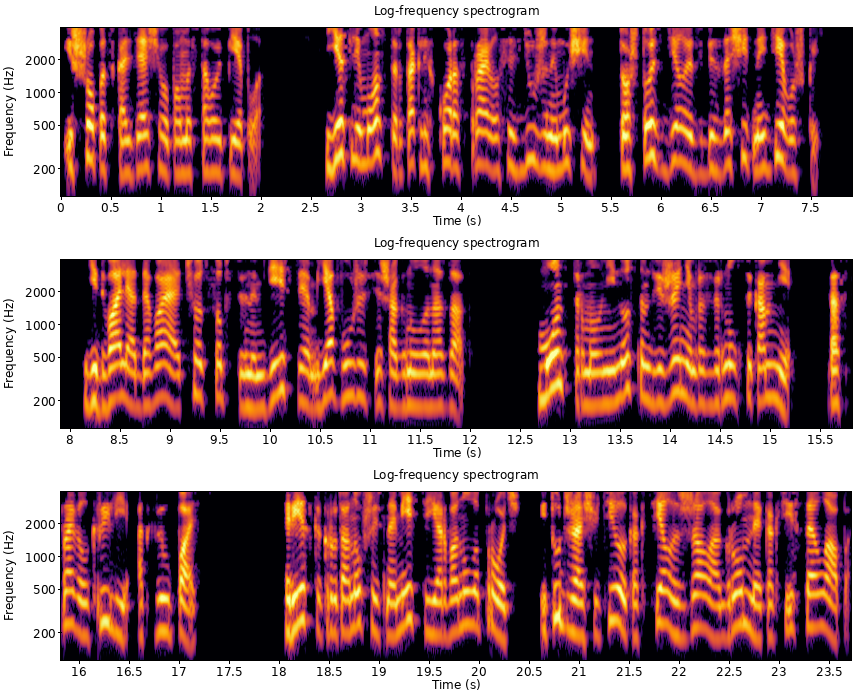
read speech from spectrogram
и шепот скользящего по мостовой пепла. Если монстр так легко расправился с дюжиной мужчин, то что сделает с беззащитной девушкой? Едва ли отдавая отчет собственным действиям, я в ужасе шагнула назад. Монстр молниеносным движением развернулся ко мне, расправил крылья, открыл пасть. Резко крутанувшись на месте, я рванула прочь и тут же ощутила, как тело сжало огромная когтистая лапа,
